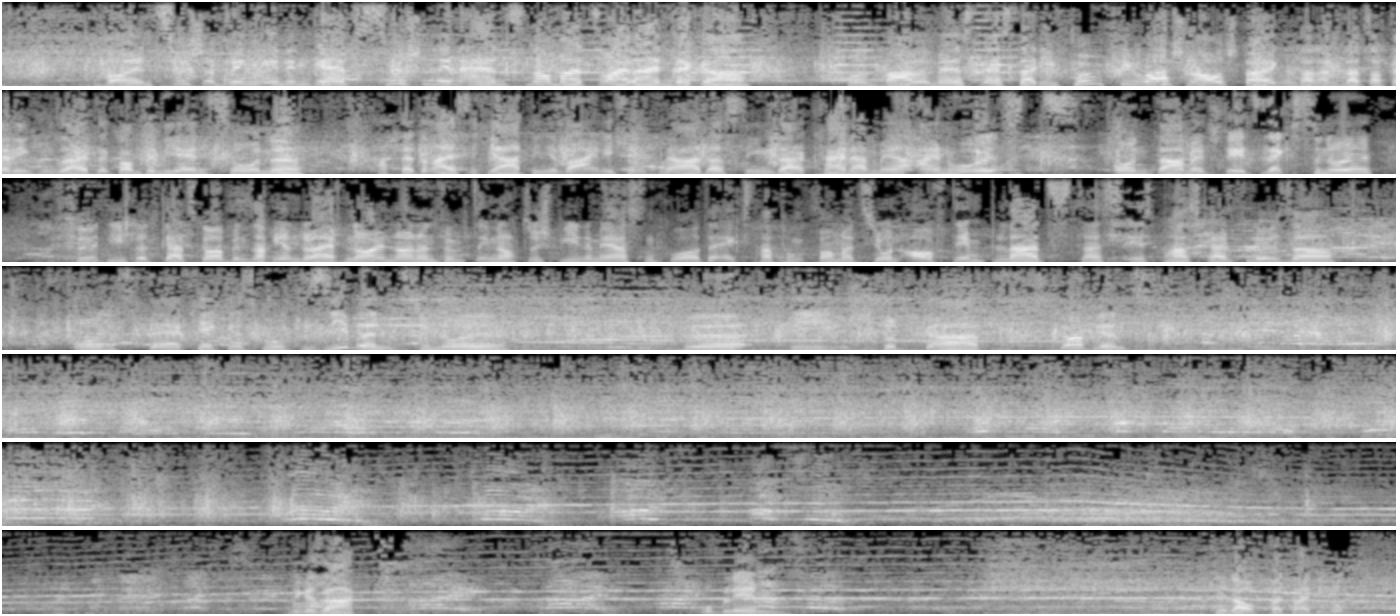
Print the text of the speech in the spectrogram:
Wollen zwischenbringen in den Gaps zwischen den Ends. Nochmal zwei Linebacker. Und Barbemes lässt da die 5, die Rushen aussteigen und dann am Platz auf der linken Seite kommt in die Endzone. Ab der 30-Yard-Linie war eigentlich schon klar, dass ihn da keiner mehr einholt. Und damit steht 6 zu 0 für die Stuttgart Scorpions nach ihrem Drive. 9,59 noch zu spielen im ersten Quarter. Extrapunktformation auf dem Platz. Das ist Pascal Flöser. Und der Kick ist gut. 7 zu 0 für die Stuttgart Scorpions. Wie gesagt, Problem die Laufverteidigung.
